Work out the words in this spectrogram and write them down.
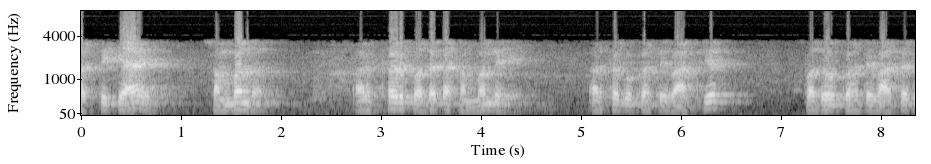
शक्ति क्या है? संबंध। अर्थ और पद का संबंध है अर्थ को कहते वाक्य पद को कहते वाचक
